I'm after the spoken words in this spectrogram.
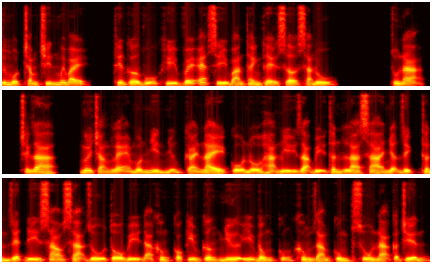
chương một trăm chín mươi bảy, thiên cơ vũ khí vsc bán thành thể sở sản đủ dù nạ tránh ra, ngươi chẳng lẽ muốn nhìn những cái này cổ nổ hạ nghỉ dạ bị thân là xa nhẫn dịch thần giết đi sao? Xạ dù tổ bị đã không có kim cương như ý bổng cũng không dám cùng xú nạ cận chiến,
